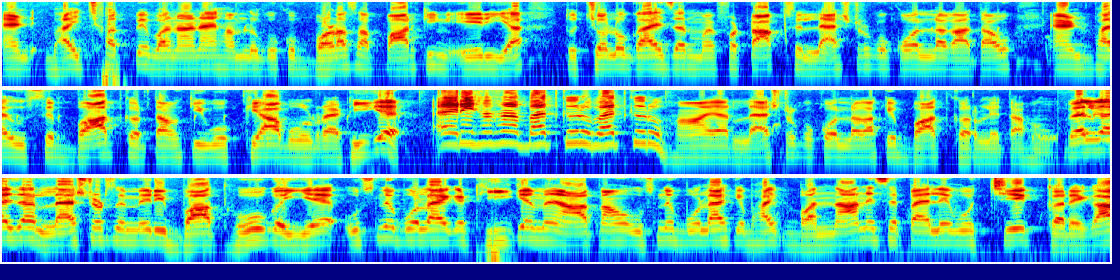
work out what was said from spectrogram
एंड भाई छत पे बनाना है हम लोगों को बड़ा सा पार्किंग एरिया तो चलो गाय जर मैं फटाक से लेस्टर को कॉल लगाता हूँ एंड भाई उससे बात करता हूँ कि वो क्या बोल रहा है, ठीक है? अरे हाँ हाँ बात करो बात करो। हाँ यार लेस्टर को कॉल लगा के बात कर लेता हूँ। वेल गाइस यार लेस्टर से मेरी बात हो गई है। उसने बोला है कि ठीक है मैं आता हूँ। उसने बोला है कि भाई बनाने से पहले वो चेक करेगा।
